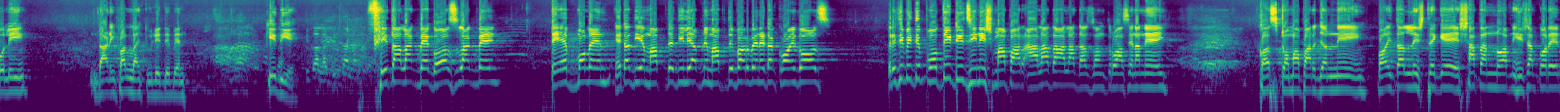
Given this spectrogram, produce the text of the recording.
বলি, দাড়ি পাল্লায় তুলে দেবেন। কি দিয়ে? ফিতা লাগবে, গজ লাগবে, টেপ বলেন, এটা দিয়ে মাপতে দিলে আপনি মাপতে পারবেন, এটা কয় গজ? পৃথিবীতে প্রতিটি জিনিস মাপার আলাদা আলাদা যন্ত্র আছে না নেই? কষ্ট মাপার জন্যে পঁয়তাল্লিশ থেকে সাতান্ন আপনি হিসাব করেন।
